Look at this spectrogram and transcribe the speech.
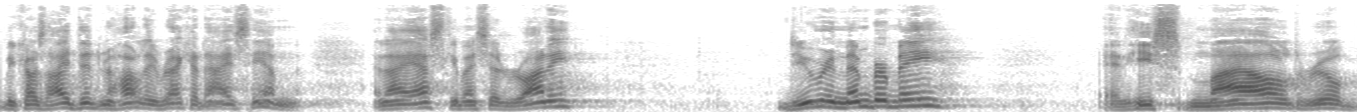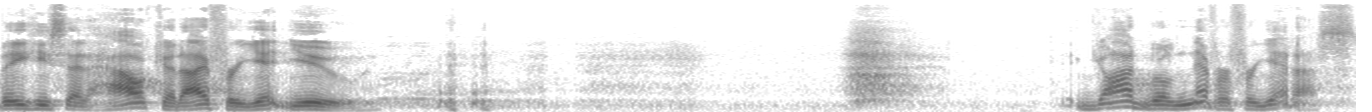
because I didn't hardly recognize him. And I asked him, I said, Ronnie, do you remember me? And he smiled real big. He said, How could I forget you? God will never forget us.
